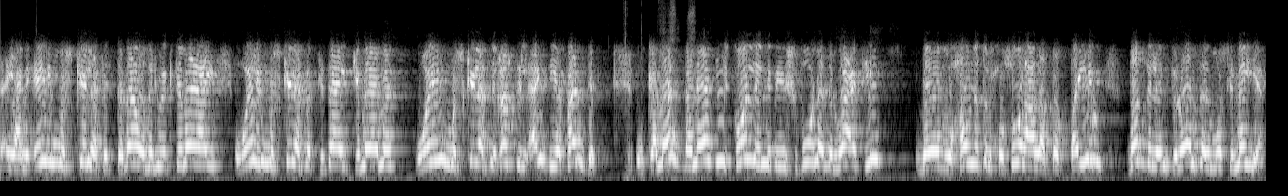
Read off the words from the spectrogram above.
يعني إيه المشكلة في التباعد الاجتماعي؟ وإيه المشكلة في ارتداء الكمامة؟ وإيه المشكلة في غسل الايدي يا فندم؟ وكمان بنادي كل اللي بيشوفونا دلوقتي بمحاولة الحصول على التطعيم ضد الإنفلونزا الموسمية.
